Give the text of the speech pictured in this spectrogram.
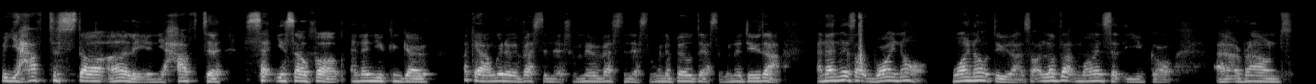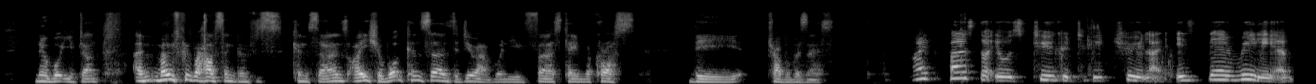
but you have to start early and you have to set yourself up, and then you can go, okay, I'm going to invest in this, I'm going to invest in this, I'm going to build this, I'm going to do that, and then it's like, why not? Why not do that? So I love that mindset that you've got uh, around know what you've done and most people have some concerns ayesha what concerns did you have when you first came across the travel business I first thought it was too good to be true. Like, is there really a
